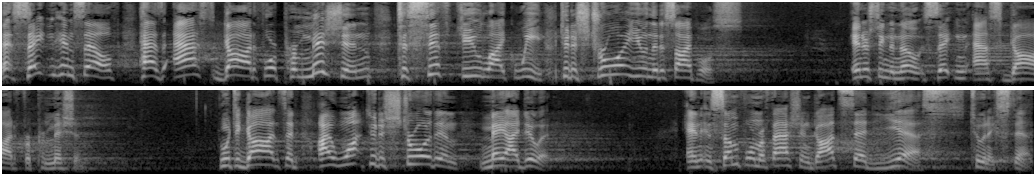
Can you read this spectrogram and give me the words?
That Satan himself has asked God for permission to sift you like wheat, to destroy you and the disciples. Interesting to note, Satan asked God for permission. He went to God and said, I want to destroy them. May I do it? And in some form or fashion, God said yes to an extent.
